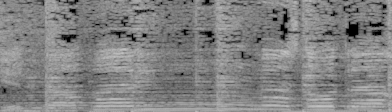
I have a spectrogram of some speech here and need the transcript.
किन्वा परि न स्तोत्र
